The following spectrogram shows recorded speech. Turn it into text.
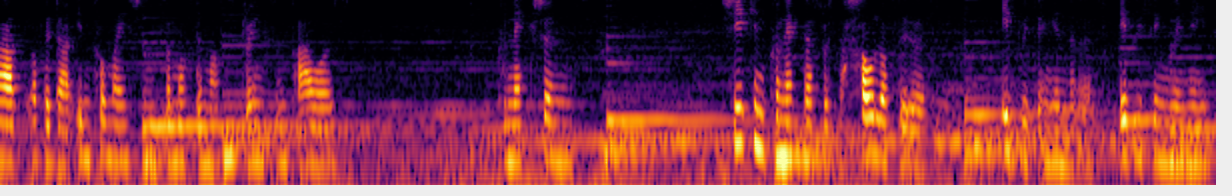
Parts of it are information, some of them are strength and powers, connections. She can connect us with the whole of the earth, everything in the earth, everything we need.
